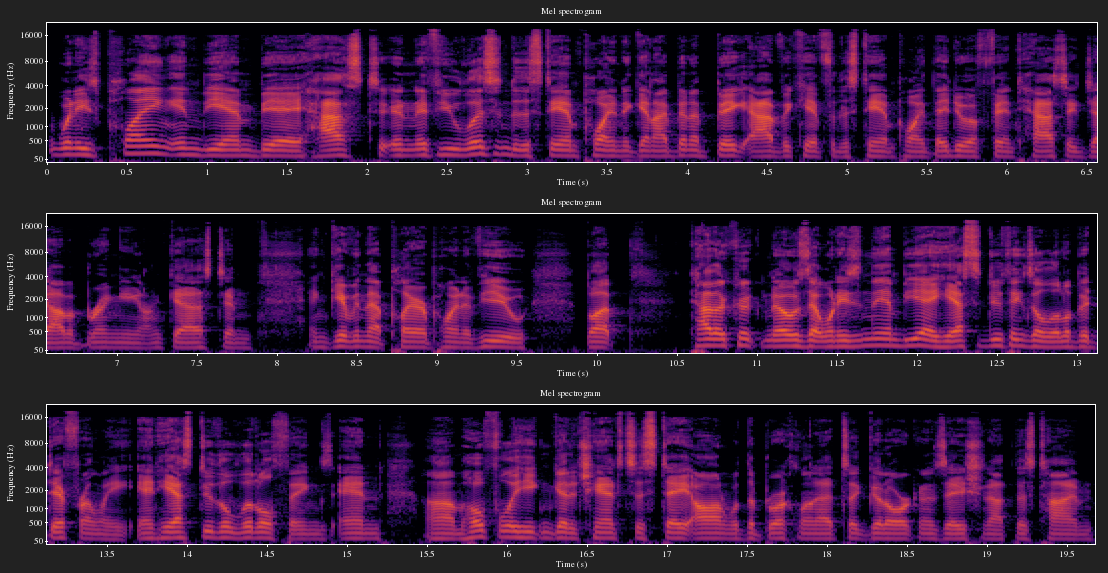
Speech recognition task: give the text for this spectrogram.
when he's playing in the NBA has to and if you listen to the standpoint again I've been a big advocate for the standpoint they do a fantastic job of bringing on guests and and giving that player point of view but Tyler Cook knows that when he's in the NBA, he has to do things a little bit differently, and he has to do the little things. And um, hopefully, he can get a chance to stay on with the Brooklyn. That's a good organization at this time.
